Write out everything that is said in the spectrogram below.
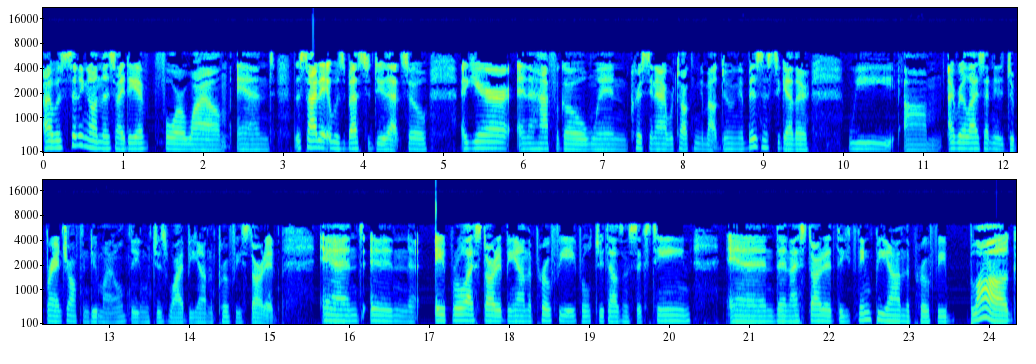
I was sitting on this idea for a while and decided it was best to do that. So a year and a half ago when Christy and I were talking about doing a business together, we um, I realized I needed to branch off and do my own thing, which is why Beyond the Prophy started. And in April I started Beyond the Prophy, April 2016, and then I started the Think Beyond the Prophy blog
